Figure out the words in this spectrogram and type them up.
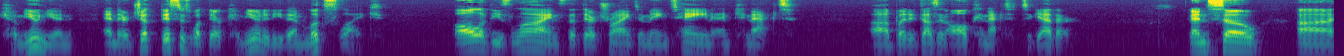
communion, and they're just this is what their community then looks like all of these lines that they're trying to maintain and connect, uh, but it doesn't all connect together. And so uh,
